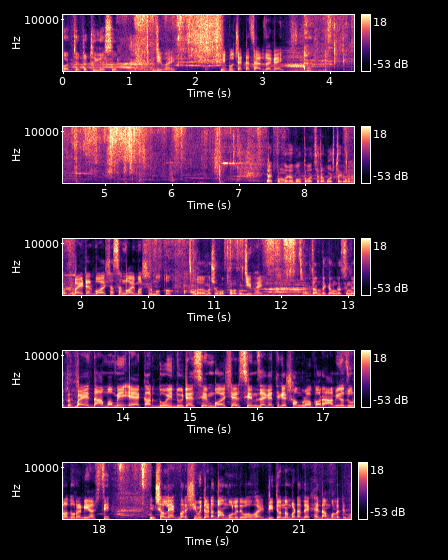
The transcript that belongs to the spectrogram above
বাচ্চাটা ঠিক আছে? জি ভাই নিপুল চারটা চার জায়গায়। এক নম্বরে বলতে বাচ্চাটা বয়সটা কেমন হবে? ভাই এটার বয়স আছে নয় মাসের মতো। নয় মাসের মতো হবে। জি ভাই। দামটা কেমন রাখছেন এটা? ভাই দাম আমি এক আর দুই দুইটাই সেম বয়সের সেম জায়গা থেকে সংগ্রহ করা। আমিও জোড়া ধরে নিয়ে আসছি। ইনশাল্লাহ একবারে সীমিত একটা দাম বলে দেবো ভাই। দ্বিতীয় নম্বরটা দেখাই দাম বলে দেবো।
